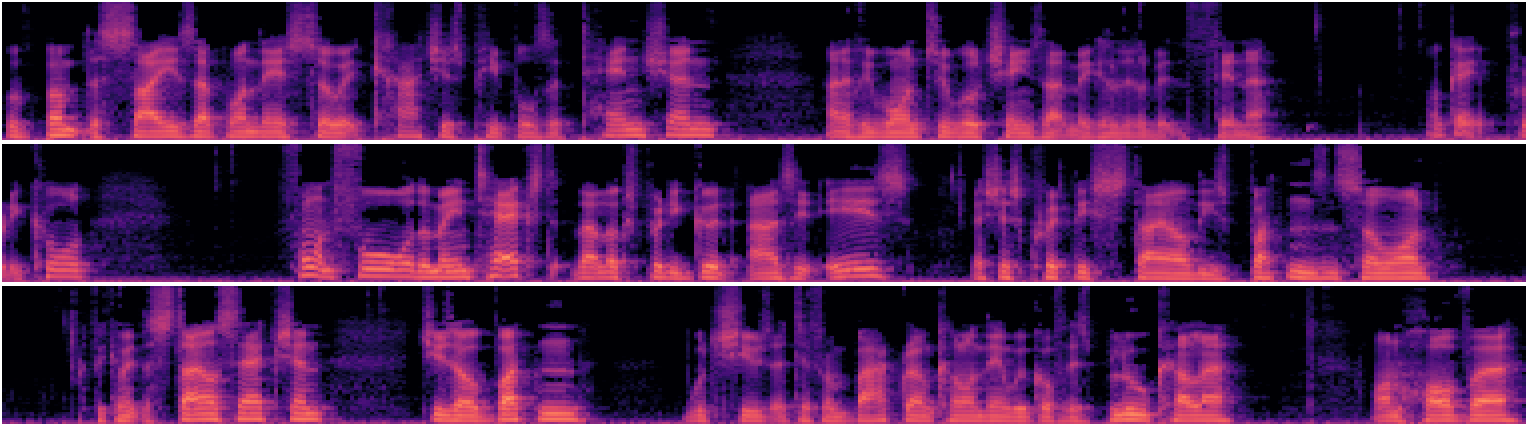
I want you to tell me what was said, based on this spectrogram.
We'll bump the size up on this so it catches people's attention. And if we want to, we'll change that, make it a little bit thinner. Okay, pretty cool. Font for the main text, that looks pretty good as it is. Let's just quickly style these buttons and so on. If we come into the style section, choose our button, we'll choose a different background color, then we'll go for this blue color. On hover,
